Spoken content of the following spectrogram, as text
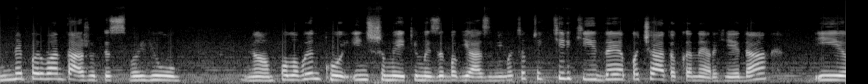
не перевантажувати свою е, половинку іншими якимись зобов'язаннями. Тобто тільки йде початок енергії, да? і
